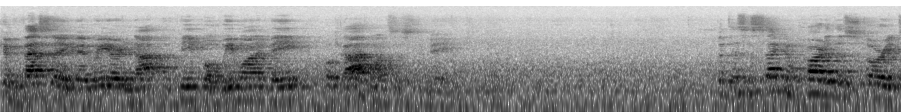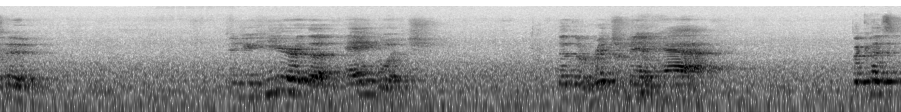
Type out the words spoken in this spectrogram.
confessing that we are not the people we want to be, what God wants us to be. But there's a second part of this story too. Did you hear the anguish that the rich man had? Because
